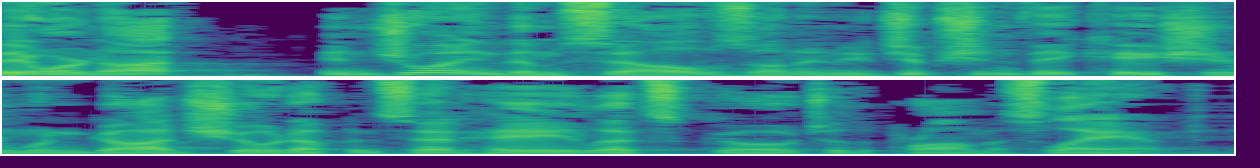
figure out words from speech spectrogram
They were not enjoying themselves on an Egyptian vacation when God showed up and said, Hey, let's go to the promised land.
